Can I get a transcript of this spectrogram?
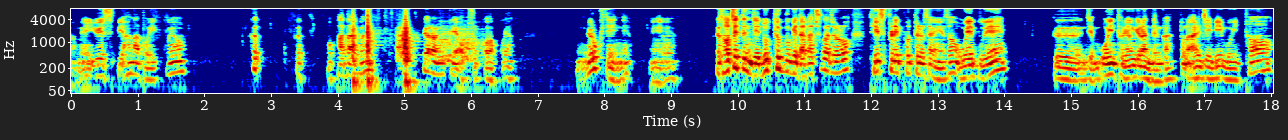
그 다음에 USB 하나 더 있고요. 끝, 끝. 뭐 바닥은 특별한 게 없을 것 같고요. 이렇게 되어 있네요. 예. 그래서 어쨌든 이제 노트북에다가 추가적으로 디스플레이 포트를 사용해서 외부에 그 이제 모니터를 연결한다든가 또는 RGB 모니터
